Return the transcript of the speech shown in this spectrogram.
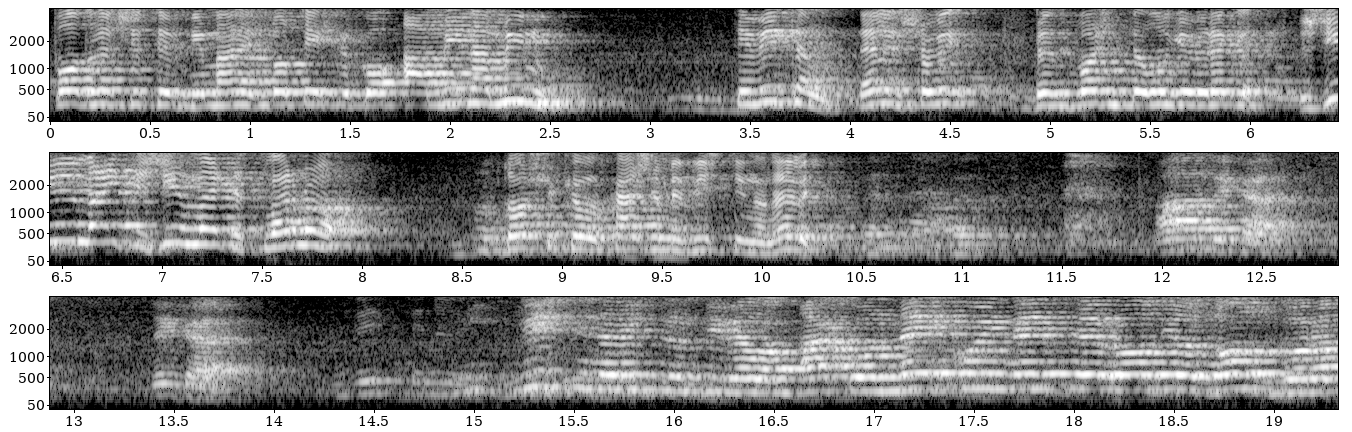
подлечете внимание, то ти е како амин, амин. Ти викам, нели, што ви безбожните луѓе ви рекле, живи мајка, живи мајка, стварно, точно како кажеме вистина, нели? А, дека, дека, Вистина, вистина ти велам, ако некој не се роди од озгора,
